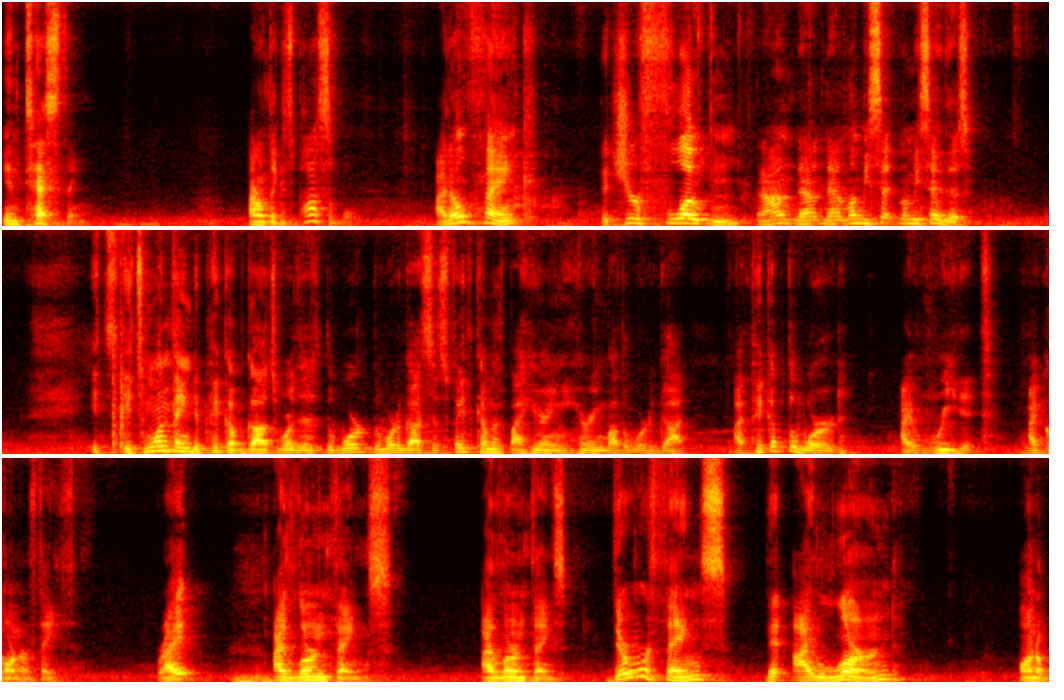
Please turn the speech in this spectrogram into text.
in testing. I don't think it's possible. I don't think that you're floating. And I, now, now let me say, let me say this. It's it's one thing to pick up God's word. The- The word the word of God says, "Faith cometh by hearing, and hearing by the word of God." I pick up the word, I read it, I garner faith. Right? Mm-hmm. I learn things. I learn things. There were things that I learned on a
